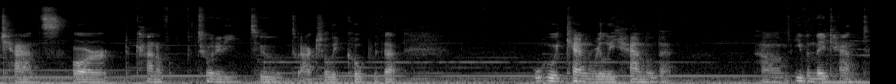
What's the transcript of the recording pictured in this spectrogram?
chance or kind of opportunity to to actually cope with that we can't really handle that. Um, even they can't.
